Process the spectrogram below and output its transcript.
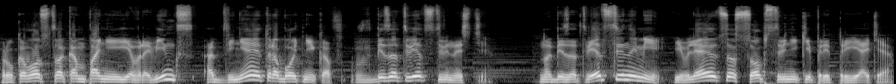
Руководство компании Eurowings обвиняет работников в безответственности, но безответственными являются собственники предприятия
